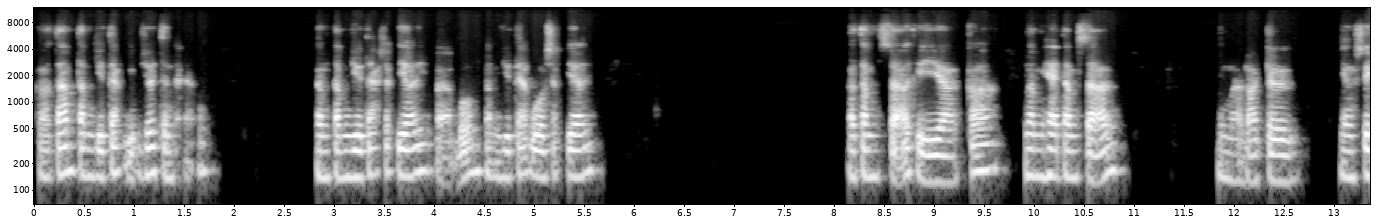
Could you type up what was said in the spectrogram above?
có 8 tâm duy tác dục giới tinh hảo 5 tâm duy tác sắc giới và 4 tâm duy tác vô sắc giới ở tâm sở thì à, có 52 tâm sở, nhưng mà loại trừ nhân si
